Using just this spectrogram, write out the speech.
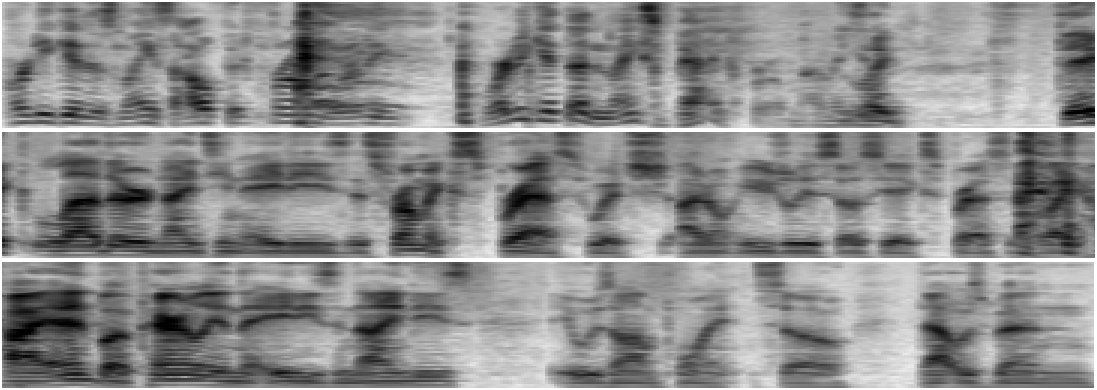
where'd he get his nice outfit from? Where'd he where'd he get that nice bag from? I mean, It's like thick leather 1980s. It's from Express, which I don't usually associate Express as like high end, but apparently in the 80s and 90s it was on point. So that was been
